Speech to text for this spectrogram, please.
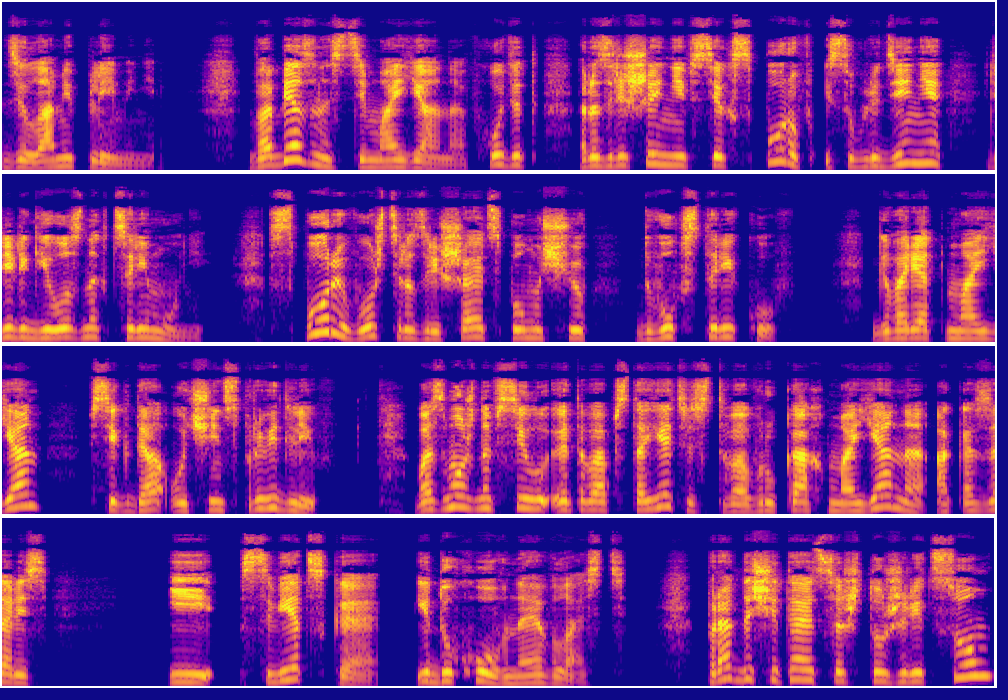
делами племени. В обязанности Майяна входит разрешение всех споров и соблюдение религиозных церемоний. Споры вождь разрешает с помощью двух стариков. Говорят, Майян всегда очень справедлив. Возможно, в силу этого обстоятельства в руках Майяна оказались и светская, и духовная власть. Правда, считается, что жрецом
